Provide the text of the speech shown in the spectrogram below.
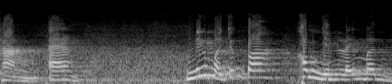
hằng an. Nếu mà chúng ta không nhìn lại mình,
